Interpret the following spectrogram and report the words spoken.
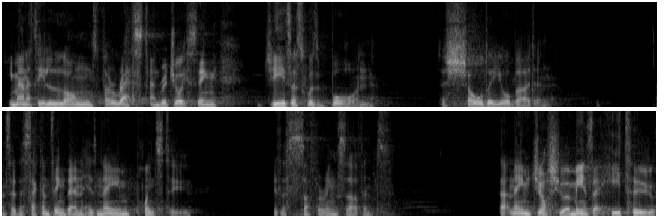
Humanity longs for rest and rejoicing Jesus was born to shoulder your burden. And so, the second thing, then, his name points to is a suffering servant. That name, Joshua, means that he too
